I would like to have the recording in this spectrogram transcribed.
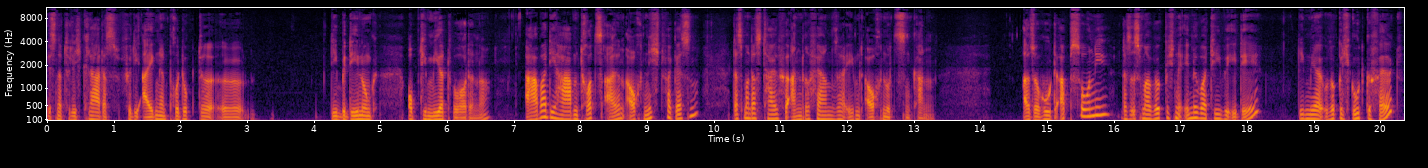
ist natürlich klar, dass für die eigenen Produkte äh, die Bedienung optimiert wurde. Ne? Aber die haben trotz allem auch nicht vergessen, dass man das Teil für andere Fernseher eben auch nutzen kann. Also Hut ab, Sony, das ist mal wirklich eine innovative Idee, die mir wirklich gut gefällt.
